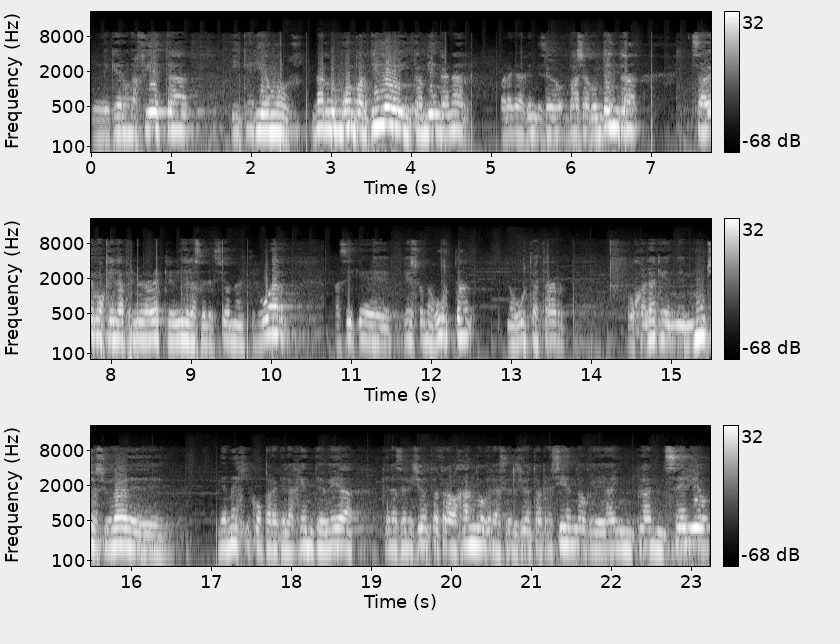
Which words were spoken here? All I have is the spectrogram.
eh, que era una fiesta y queríamos darle un buen partido y también ganar para que la gente se vaya contenta. Sabemos que es la primera vez que viene la selección a este lugar, así que eso nos gusta, nos gusta estar, ojalá que en muchas ciudades de, de México para que la gente vea que la selección está trabajando, que la selección está creciendo, que hay un plan serio,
